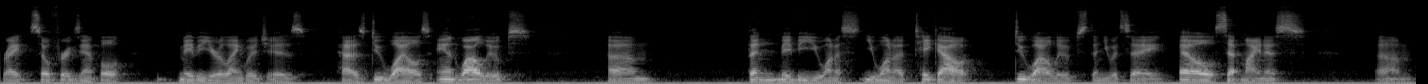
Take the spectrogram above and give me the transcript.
right? So for example, maybe your language is has do whiles and while loops. Um, then maybe you want to you want to take out do while loops, then you would say L set minus um,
